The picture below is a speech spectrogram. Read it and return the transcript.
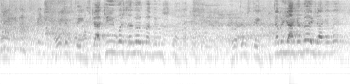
Não é que tem que ter. Agora temos tempo, Posso ficar aqui o resto da noite para ver o pessoal. agora temos tempo. Também já acabei, já acabei.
